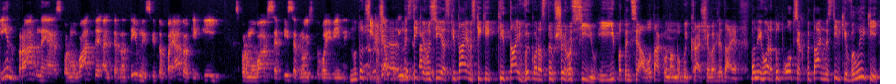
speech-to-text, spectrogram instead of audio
він прагне сформувати альтернативний світопорядок, який сформувався після Другої світової війни. Ну тут швидше не стільки так- Росія з Китаєм, скільки Китай використавши Росію і її потенціал. Отак воно, мабуть, краще виглядає. Пане Ігоре, тут обсяг питань настільки великий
